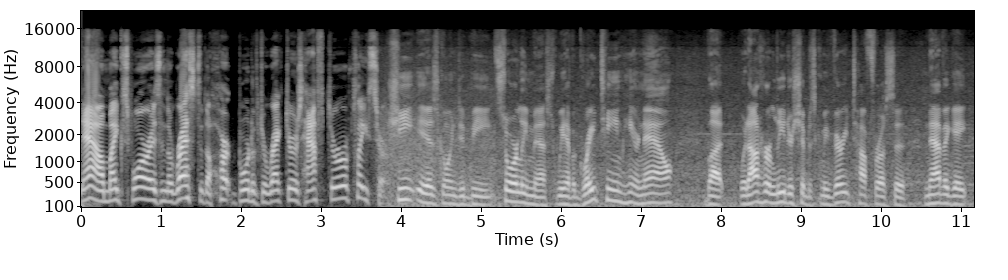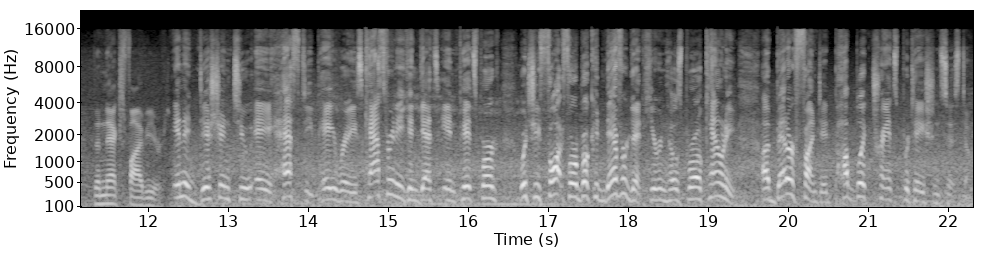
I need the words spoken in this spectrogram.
Now, Mike Suarez and the rest of the Hart Board of Directors have to replace her. She is going to be sorely missed. We have a great team here now. But without her leadership, it's going to be very tough for us to navigate the next five years. In addition to a hefty pay raise, Katharine Eagan gets in Pittsburgh, which she fought for but could never get here in Hillsborough County, a better funded public transportation system.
